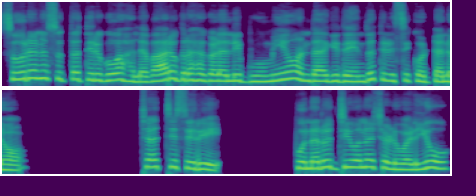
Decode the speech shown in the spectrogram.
ಸೂರ್ಯನ ಸುತ್ತ ತಿರುಗುವ ಹಲವಾರು ಗ್ರಹಗಳಲ್ಲಿ ಭೂಮಿಯೂ ಒಂದಾಗಿದೆ ಎಂದು ತಿಳಿಸಿಕೊಟ್ಟನು. ಚರ್ಚಿಸಿರಿ. ಪುನರುಜ್ಜೀವನ ಚಳುವಳಿಯು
